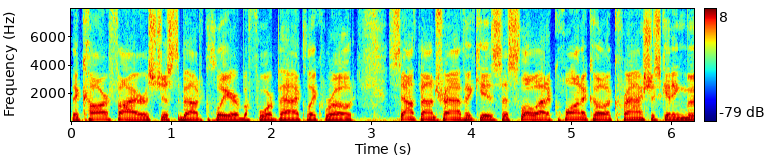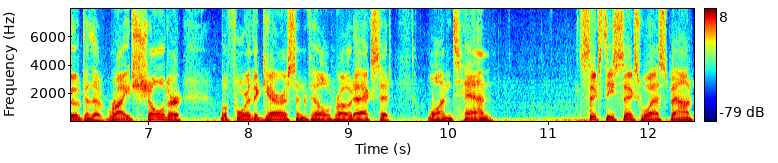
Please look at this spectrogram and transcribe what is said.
The car fire is just about clear before Backlick Road. Southbound traffic is uh, slow out of Quantico. A crash is getting moved to the right shoulder before the Garrisonville Road exit 110. 66 westbound,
